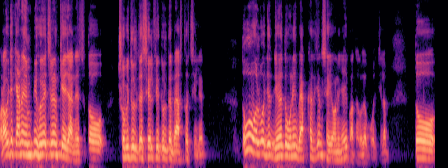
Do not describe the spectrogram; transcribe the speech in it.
ওরাও যে কেন এমপি হয়েছিলেন কে জানে? তো ছবি তুলতে, সেলফি তুলতে ব্যস্ত ছিলেন। তবুও বলব যেহেতু উনি ব্যাখ্যা দিচ্ছেন সেই অনুযায়ী কথাগুলো বলছিলাম। তো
